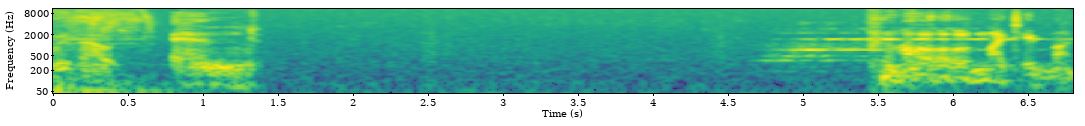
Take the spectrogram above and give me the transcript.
without end. Almighty money.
